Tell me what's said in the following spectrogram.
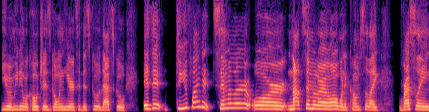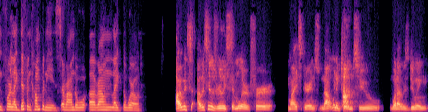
you were meeting with coaches going here to this school, that school. Is it do you find it similar or not similar at all when it comes to like wrestling for like different companies around the around like the world? I would I would say it was really similar for my experience, not when it came to what I was doing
